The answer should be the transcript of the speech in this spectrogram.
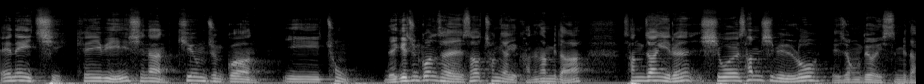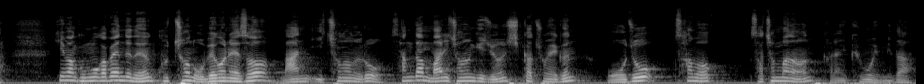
NH, KB, 신한, 키움증권 이 총 4개 증권사에서 청약이 가능합니다. 상장일은 10월 30일로 예정되어 있습니다. 희망 공모가 밴드는 9,500원에서 12,000원으로 상담 12,000원 기준 시가총액은 5조 3억 4천만 원 가량의 규모입니다.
